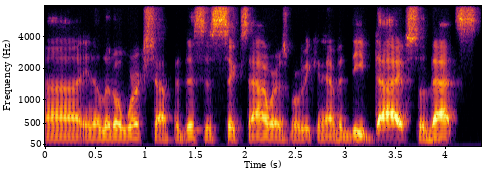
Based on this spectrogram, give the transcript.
uh, in a little workshop but this is six hours where we can have a deep dive. So that's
